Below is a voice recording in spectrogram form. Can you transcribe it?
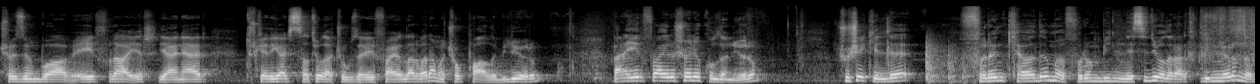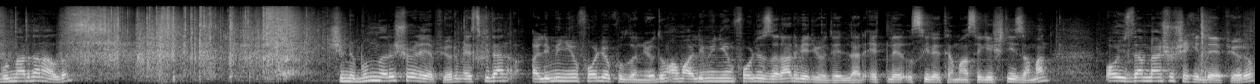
çözüm bu abi. Air fryer. Yani eğer Türkiye'de gerçi satıyorlar. Çok güzel air fryer'lar var ama çok pahalı biliyorum. Ben air fryer'ı şöyle kullanıyorum. Şu şekilde fırın kağıdı mı, fırın bil nesi diyorlar artık bilmiyorum da bunlardan aldım. Şimdi bunları şöyle yapıyorum. Eskiden alüminyum folyo kullanıyordum ama alüminyum folyo zarar veriyor dediler etle ısıyla temasa geçtiği zaman. O yüzden ben şu şekilde yapıyorum.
